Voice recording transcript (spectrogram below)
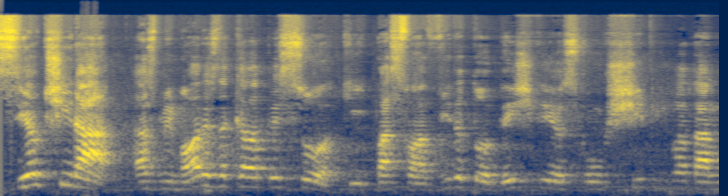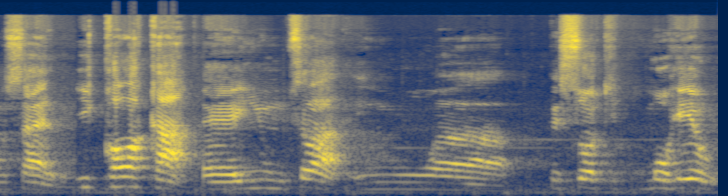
Se eu tirar as memórias daquela pessoa que passou a vida toda desde criança com um chip implantado no cérebro e colocar é, em um, sei lá, em uma pessoa que morreu,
